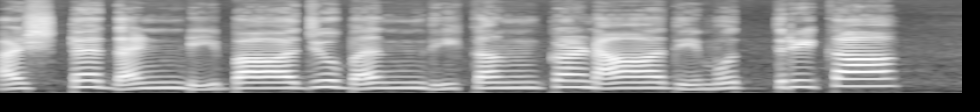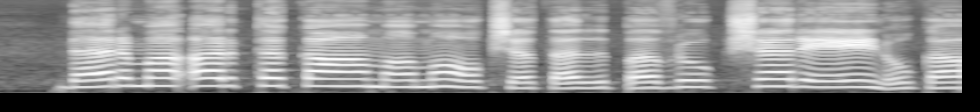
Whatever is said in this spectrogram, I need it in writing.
अष्टदंडी बाजूबंदी कंकणादि मुद्रिका। धर्म अर्थ काम मोक्ष कल्प वृक्ष रेणुका।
